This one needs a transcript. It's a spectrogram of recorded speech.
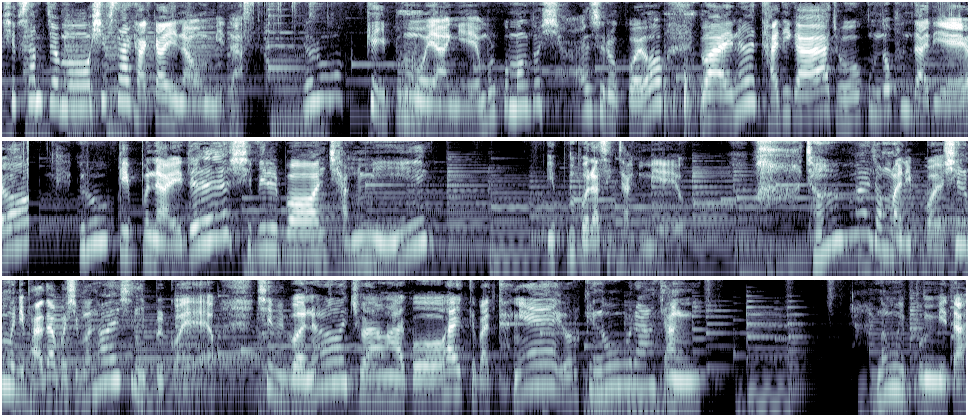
13.5, 14 가까이 나옵니다. 이렇게 이쁜 모양이에요. 물구멍도 시원스럽고요. 이 아이는 다리가 조금 높은 다리예요. 이렇게 이쁜 아이들 11번 장미 예쁜 보라색 장미예요. 와, 정말 정말 이뻐요. 실물이 받아보시면 훨씬 이쁠 거예요. 12번은 주황하고 화이트 바탕에 이렇게 노랑 장미. 너무 이쁩니다.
